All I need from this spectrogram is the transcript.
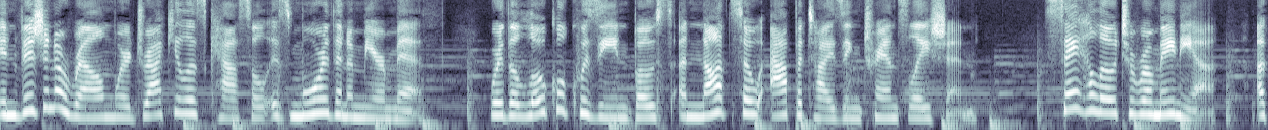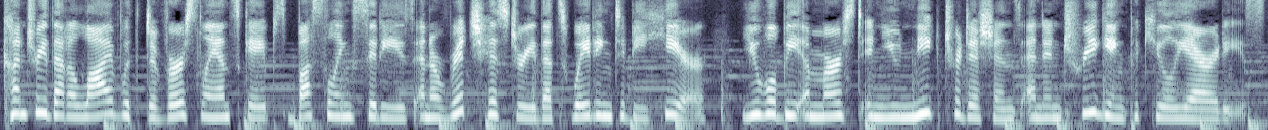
Envision a realm where Dracula's castle is more than a mere myth, where the local cuisine boasts a not-so-appetizing translation. Say hello to Romania, a country that alive with diverse landscapes, bustling cities, and a rich history that's waiting to be here, you will be immersed in unique traditions and intriguing peculiarities.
